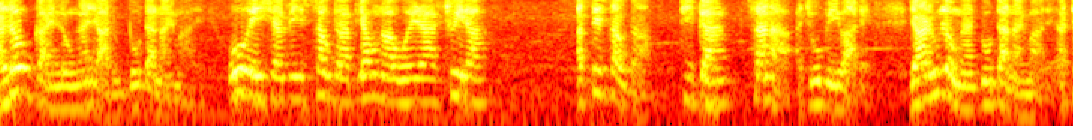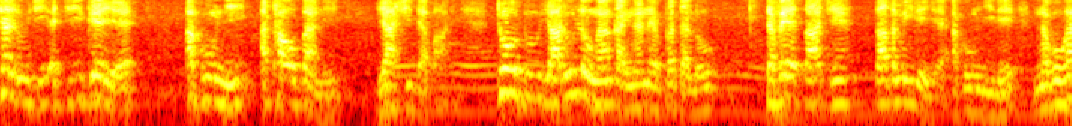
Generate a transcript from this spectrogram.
အလုတ်ကင်လုပ်ငန်းရာထူးတိုးတက်နိုင်ပါတယ်။အိုးအေရှမ်းမီစောက်တာပြောင်းတာဝယ်တာရွှေတာအသစ်စောက်တာတီကန်စမ်းတာအကျိုးပေးပါတယ်။ရာထူးလုပ်ငန်းတိုးတက်နိုင်ပါတယ်။အထက်လူကြီးအကြီးကဲရဲ့အကူအညီအထောက်အပံ့တွေရရှိတတ်ပါတယ်။ထို့တူရာထူးလုပ်ငန်းကင်ငန်းနဲ့ပတ်သက်လို့တပည့်သားချင်းသားသမီးတွေရဲ့အကူအညီတွေငကိုက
